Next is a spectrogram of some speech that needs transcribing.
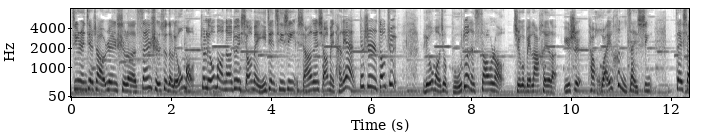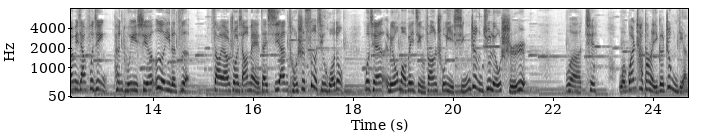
经人介绍认识了三十岁的刘某。这刘某呢对小美一见倾心，想要跟小美谈恋爱，但是遭拒。刘某就不断的骚扰，结果被拉黑了。于是他怀恨在心，在小美家附近喷涂一些恶意的字，造谣说小美在西安从事色情活动。目前刘某被警方处以行政拘留十日。我去，我观察到了一个重点。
